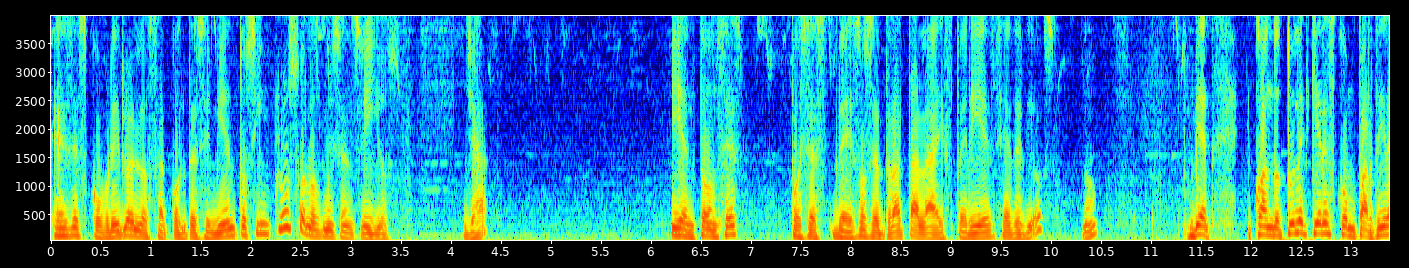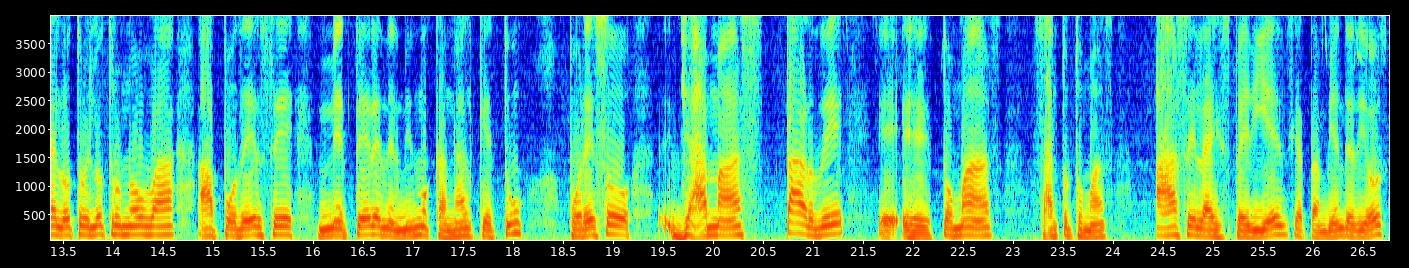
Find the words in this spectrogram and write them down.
es descubrirlo en los acontecimientos, incluso los muy sencillos. ¿Ya? Y entonces, pues de eso se trata la experiencia de Dios, ¿no? Bien, cuando tú le quieres compartir al otro, el otro no va a poderse meter en el mismo canal que tú. Por eso ya más tarde eh, eh, Tomás, Santo Tomás, hace la experiencia también de Dios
